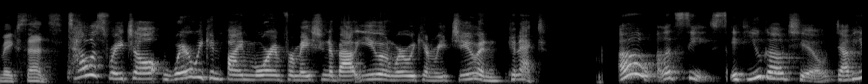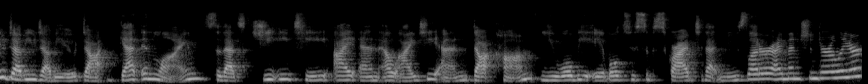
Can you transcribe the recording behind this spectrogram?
Makes sense. Tell us, Rachel, where we can find more information about you and where we can reach you and connect. Oh, let's see. If you go to www.getinlign, so that's G E T I N L I G N.com, you will be able to subscribe to that newsletter I mentioned earlier.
